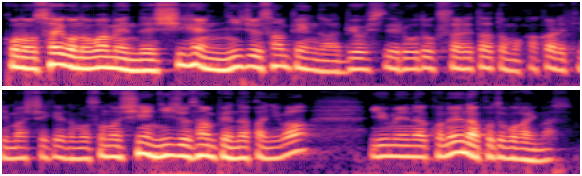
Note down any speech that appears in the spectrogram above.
この最後の場面で詩篇23編が病室で朗読されたとも書かれていましたけれども、その詩篇23編の中には有名なこのような言葉があります。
